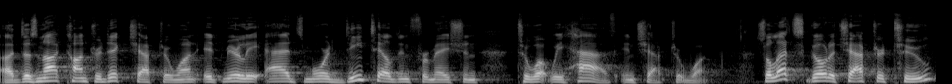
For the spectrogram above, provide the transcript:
uh, does not contradict chapter one, it merely adds more detailed information to what we have in chapter one. So let's go to chapter two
